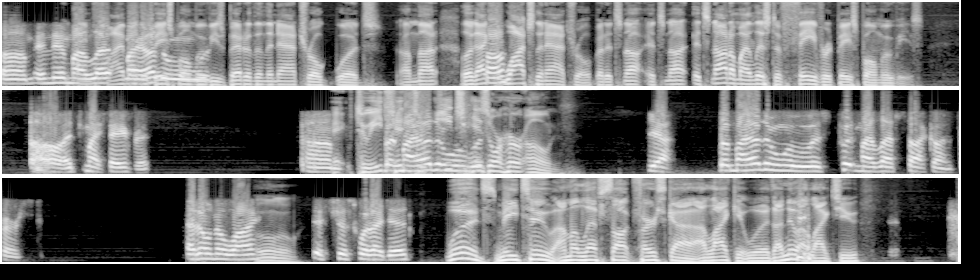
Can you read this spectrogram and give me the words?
Um, and then my Name le- five my other other baseball one was- movies better than the natural. Woods. I'm not. Look, I Huh? can watch the natural, but it's not. It's not. It's not on my list of favorite baseball movies. Oh, it's my favorite. Um, Hey, to each, but my to each one his or her own. Yeah, but my other one was putting my left sock on first. I don't know why. Ooh. It's just what I did. Woods, me too. I'm a left sock first guy. I like it, Woods. I knew I liked you.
